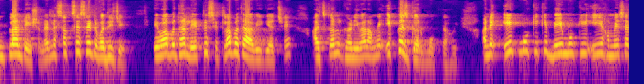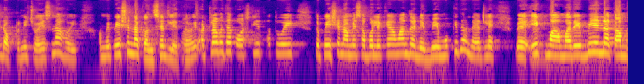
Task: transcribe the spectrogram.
ઇમ્પ્લાન્ટેશન એટલે સક્સેસ રેટ વધી જાય. એવા બધા લેટેસ્ટ એટલા બધા આવી ગયા છે. આજકાલ ઘણીવાર અમે એક જ ગર્ભ મૂકતા હોય. અને એક મૂકી કે બે મૂકી એ હંમેશા ડૉક્ટરની ચોઈસ ના હોય. અમે પેશન્ટના કન્સેન્ટ લેતા હોય. આટલા બધા કોસ્ટલી થતું હોય તો પેશન્ટ અમે સબલે કે વાંધો નહીં બે મૂકી દો ને એટલે એકમાં અમારે બેના કામ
